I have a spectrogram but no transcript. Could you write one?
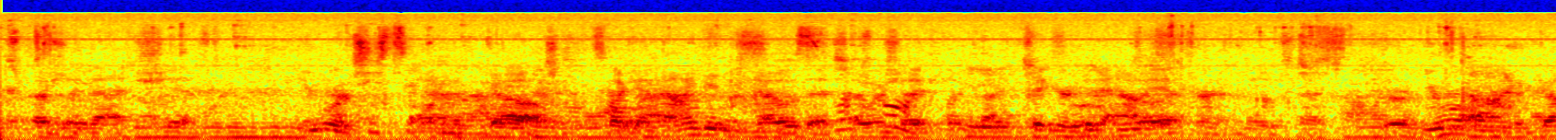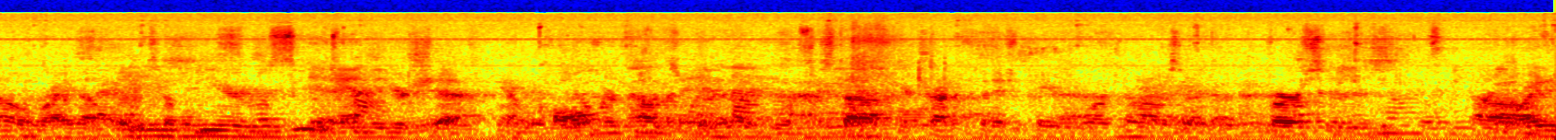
especially that shift. You were on the go. Like, and I didn't know this. I wish I, like, I figured it out after You were on the go right up until the end of your shift. You know, calls are coming in, stuff. You're trying to finish paperwork versus uh,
